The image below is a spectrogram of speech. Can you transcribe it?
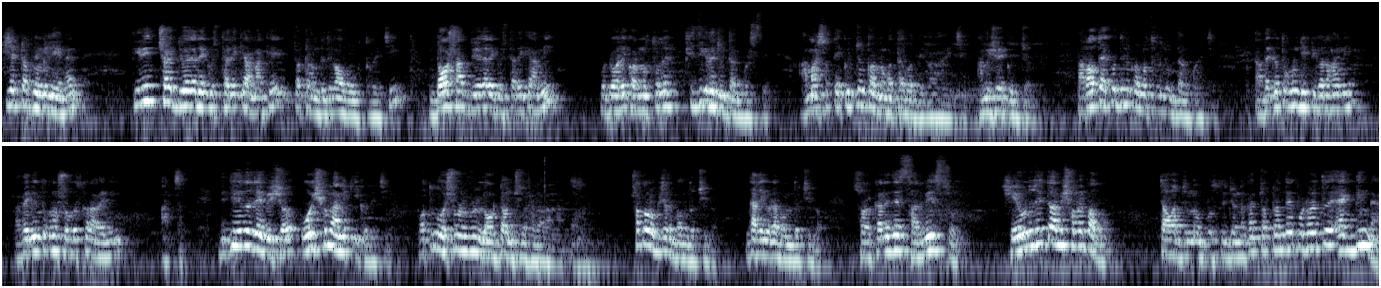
হিসেবটা আপনি মিলিয়ে নেন। তিরিশ ছয় দুই হাজার একুশ তারিখে আমাকে চট্টগ্রাম থেকে অবমুক্ত হয়েছি। দশ আট দুই হাজার একুশ তারিখে আমি পটুয়ারি কর্মস্থলে ফিজিক্যালি যোগদান করছি। আমার সাথে একুশ জন কর্মকর্তা বদলি করা হয়েছে। আমি সহ একুশ জন। তারাও তো একদিন কর্মস্থলে যোগদান করেছে। তাদেরকে তো কোনো ডিপি করা হয়নি তাদের বিরুদ্ধে কোনো শোকজ করা হয়নি। আচ্ছা দ্বিতীয়ত যে বিষয়, ওই সময় আমি কি করেছি? প্রথম ওই সময় লকডাউন ছিল সারা বাংলাদেশ। সকল অফিসের বন্ধ ছিল গাড়ি ঘোড়া বন্ধ ছিল। সরকারের যে সার্ভিস সেই অনুযায়ী তো আমি সময় পাবো যাওয়ার জন্য উপস্থিতির জন্য। কারণ চট্টগ্রাম থেকে পটুয়ারি তো একদিন না,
